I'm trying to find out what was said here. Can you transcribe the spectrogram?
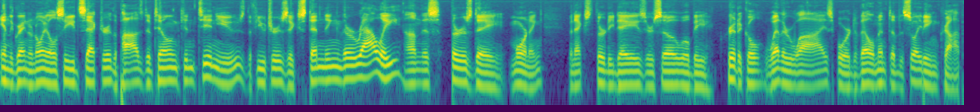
In the grain and oilseed sector, the positive tone continues. The futures extending their rally on this Thursday morning. The next 30 days or so will be critical weather wise for development of the soybean crop.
